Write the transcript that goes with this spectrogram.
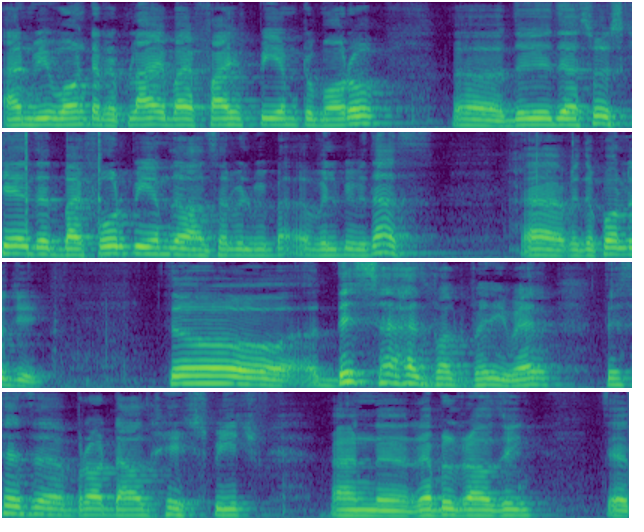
and we want a reply by 5 p.m. tomorrow. Uh, they, they are so scared that by 4 p.m. the answer will be will be with us, with apology. So this has worked very well. This has brought down hate speech and uh, rebel rousing. Uh,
